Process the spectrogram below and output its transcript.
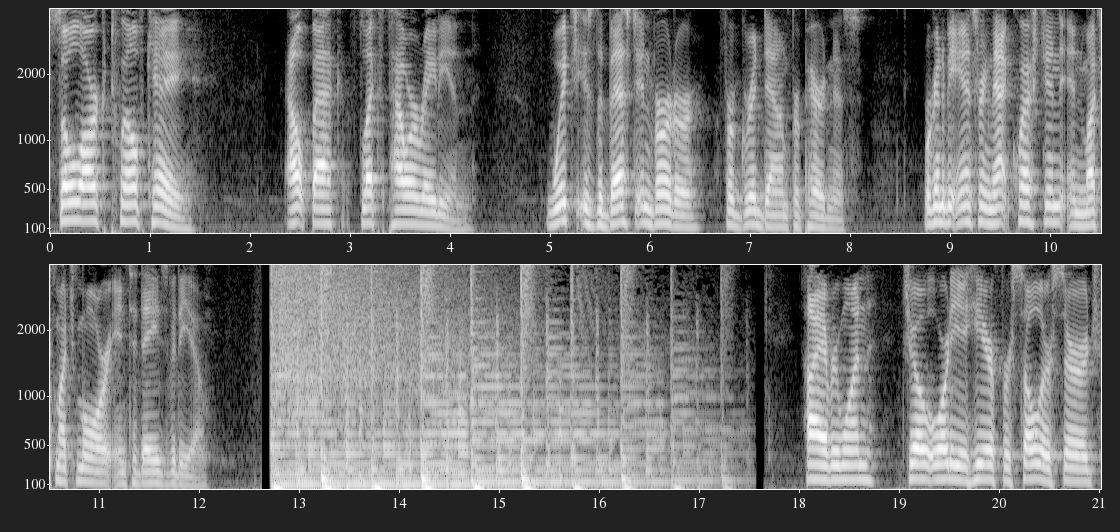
Sol-Ark 12K, Outback FlexPower Radian. Which is the best inverter for grid down preparedness? We're going to be answering that question and much, much more in today's video. Hi everyone, Joe Ordia here for Solar Surge.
